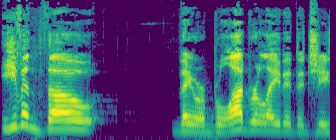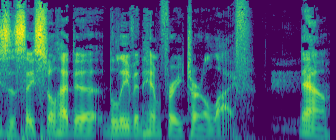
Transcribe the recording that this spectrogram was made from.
even though they were blood related to Jesus, they still had to believe in Him for eternal life. Now,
